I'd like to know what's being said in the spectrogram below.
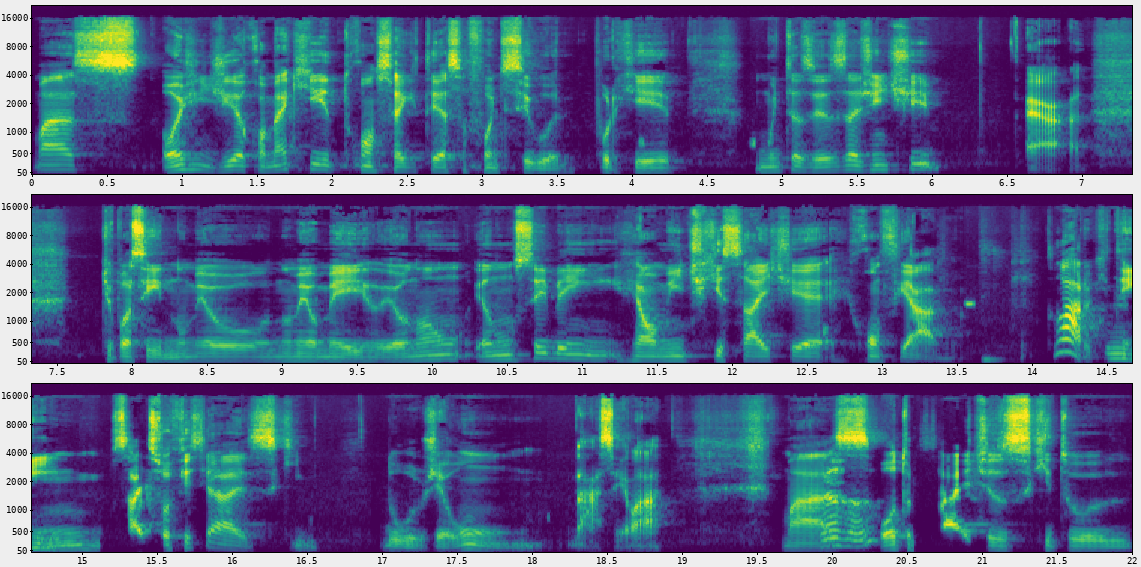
Mas hoje em dia, como é que tu consegue ter essa fonte segura? Porque muitas vezes a gente. É, tipo assim, no meu, no meu meio, eu não, eu não sei bem realmente que site é confiável. Claro que uhum. tem sites oficiais que do G1, ah, sei lá. Mas uhum. outros sites que tu,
